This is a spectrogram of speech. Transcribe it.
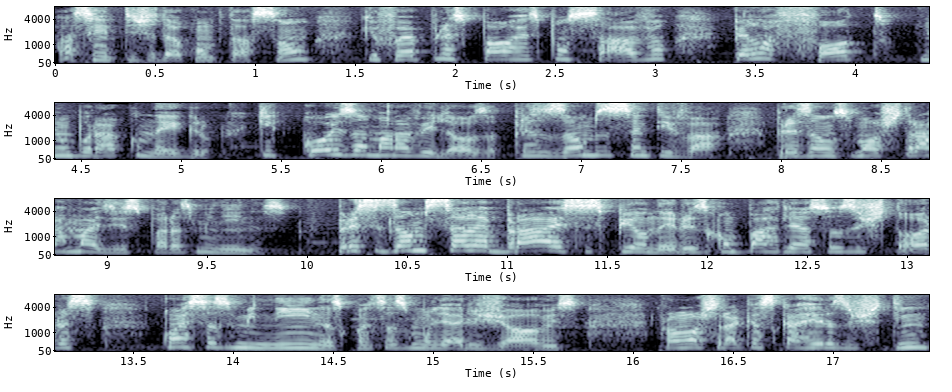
a cientista da computação que foi a principal responsável pela foto de um buraco negro. Que coisa maravilhosa! Precisamos incentivar, precisamos mostrar mais isso para as meninas. Precisamos celebrar esses pioneiros e compartilhar suas histórias com essas meninas, com essas mulheres jovens, para mostrar que as carreiras STEAM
